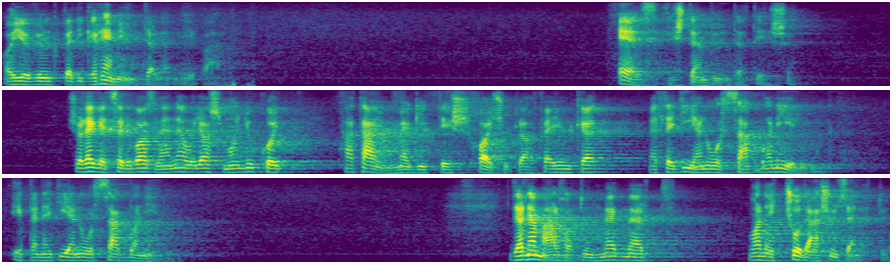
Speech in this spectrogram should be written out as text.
a jövőnk pedig reménytelenné válik. Ez Isten büntetése. És a legegyszerűbb az lenne, hogy azt mondjuk, hogy hát álljunk meg itt, és hajtsuk le a fejünket, mert egy ilyen országban élünk. éppen egy ilyen országban élünk. De nem állhatunk meg, mert van egy csodás üzenetünk.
